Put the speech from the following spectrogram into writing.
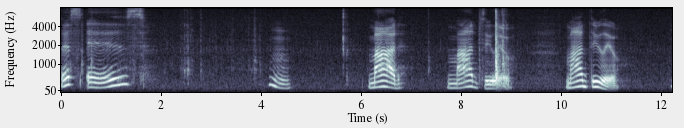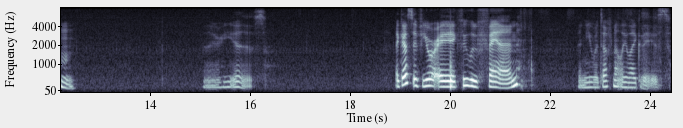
This is hmm Mod Mod Thulu. Mod Thulu. Hmm. There he is. I guess if you're a Cthulhu fan, then you would definitely like these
